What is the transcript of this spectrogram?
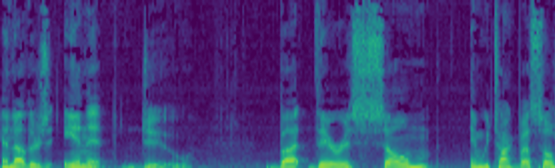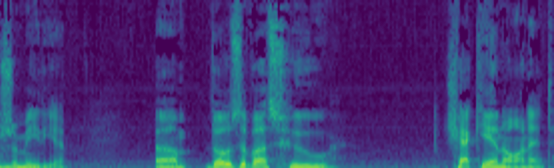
and others in it do, but there is so. And we talk about social media. Um, those of us who check in on it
